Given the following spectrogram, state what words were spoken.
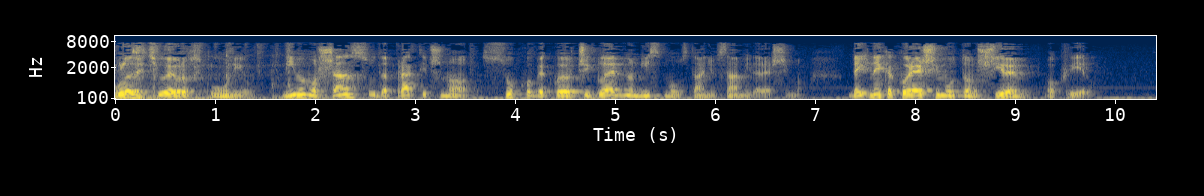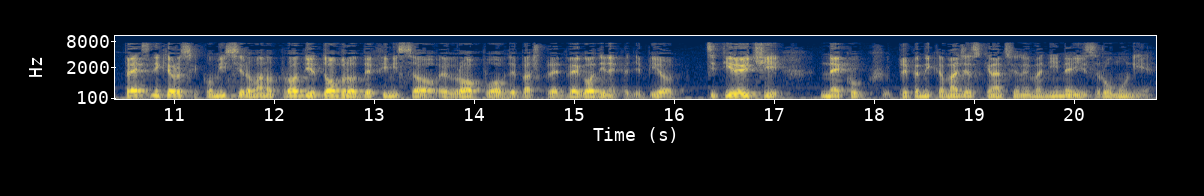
Ulazeći u Evropsku uniju, mi imamo šansu da praktično sukobe koje očigledno nismo u stanju sami da rešimo, da ih nekako rešimo u tom širem okviru. Predsednik Evropske komisije Romano Prodi je dobro definisao Evropu ovde baš pre dve godine kad je bio, citirajući nekog pripadnika mađarske nacionalne manjine iz Rumunije.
